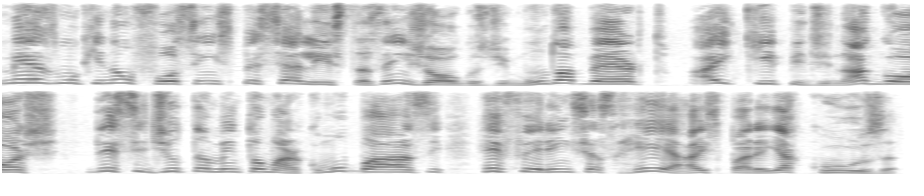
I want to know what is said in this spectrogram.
mesmo que não fossem especialistas em jogos de mundo aberto, a equipe de Nagoshi decidiu também tomar como base referências reais para Yakuza,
